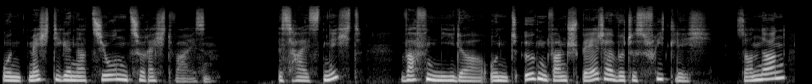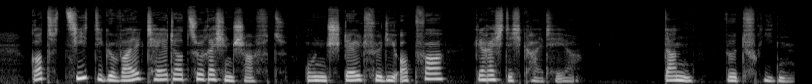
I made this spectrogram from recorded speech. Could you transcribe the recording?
und mächtige Nationen zurechtweisen. Es heißt nicht, Waffen nieder und irgendwann später wird es friedlich, sondern Gott zieht die Gewalttäter zur Rechenschaft und stellt für die Opfer Gerechtigkeit her. Dann wird Frieden.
